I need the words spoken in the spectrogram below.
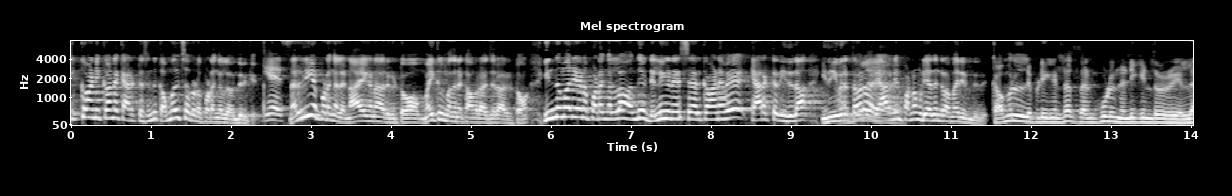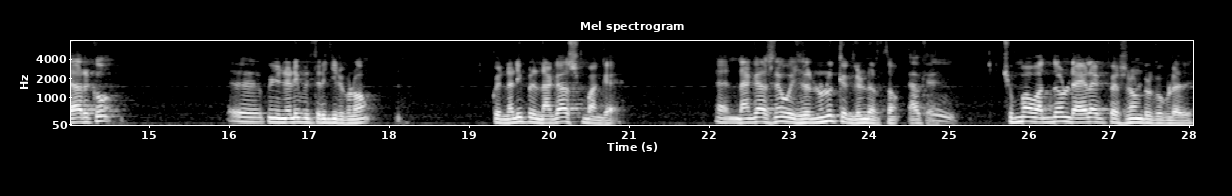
ஐகானிக்கான கேரக்டர்ஸ் வந்து கமல் சாரோட படங்கள்ல வந்திருக்கு. நிறைய படங்கள்ல. நாயகனா இருக்கட்டும் மைக்கேல் மதன காமராஜரா இருக்கட்டும் இந்த மாதிரியான படங்கள்லாம் வந்து டெல்லி கணேஷ் சாருக்கானவே கேரக்டர் இதுதான். இது இவரை தவிர யாரையும் பண்ண முடியாதுன்ற மாதிரி இருந்தது. கமல் எப்படிங்கன்னா தன் கூட நடிக்கின்றவர் எல்லாருக்கும் கொஞ்சம் நடிப்பு தெரிஞ்சிருக்கணும். நடிப்பில் நகாஸ்பாங்க அஹ், நகாஸ்னா ஒரு சில நுணுக்கங்கள்னு அர்த்தம். ஓகே. சும்மா வந்தோம் டயலாக் பேசணும்னு இருக்கக்கூடாது.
